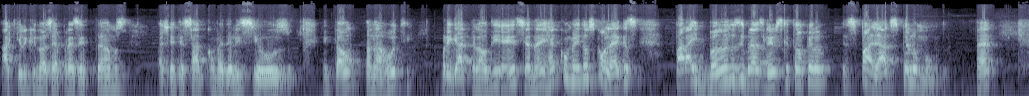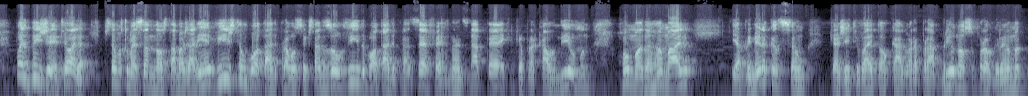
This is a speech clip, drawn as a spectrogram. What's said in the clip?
aquilo que nós representamos, a gente sabe como é delicioso. Então, Ana Ruth, obrigado pela audiência, né? E recomendo aos colegas paraibanos e brasileiros que estão pelo, espalhados pelo mundo, né? Pois bem, gente, olha, estamos começando nosso Tabajara em Revista. Um boa tarde para você que está nos ouvindo, boa tarde para Zé Fernandes na técnica, para Carl Newman, Romana Ramalho. E a primeira canção que a gente vai tocar agora para abrir o nosso programa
